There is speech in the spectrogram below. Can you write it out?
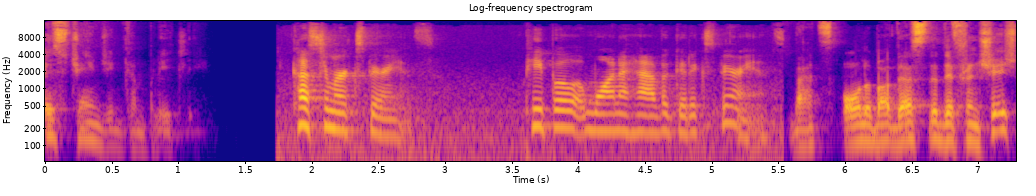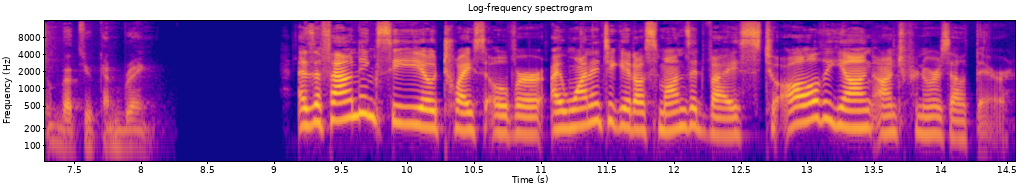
is changing completely. Customer experience. People want to have a good experience. That's all about that's the differentiation that you can bring. As a founding CEO twice over, I wanted to get Osman's advice to all the young entrepreneurs out there.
